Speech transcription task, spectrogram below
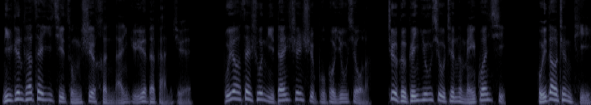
你跟他在一起总是很难愉悦的感觉。不要再说你单身是不够优秀了，这个跟优秀真的没关系。回到正题，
